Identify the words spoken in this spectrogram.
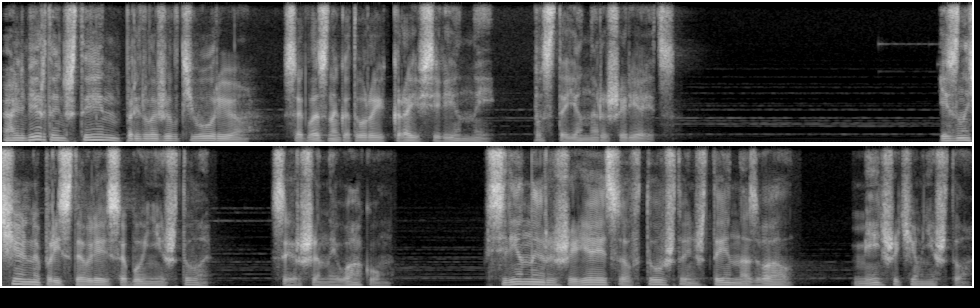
Альберт Эйнштейн предложил теорию, согласно которой край Вселенной постоянно расширяется изначально представляя собой ничто, совершенный вакуум, Вселенная расширяется в то, что Эйнштейн назвал «меньше, чем ничто».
